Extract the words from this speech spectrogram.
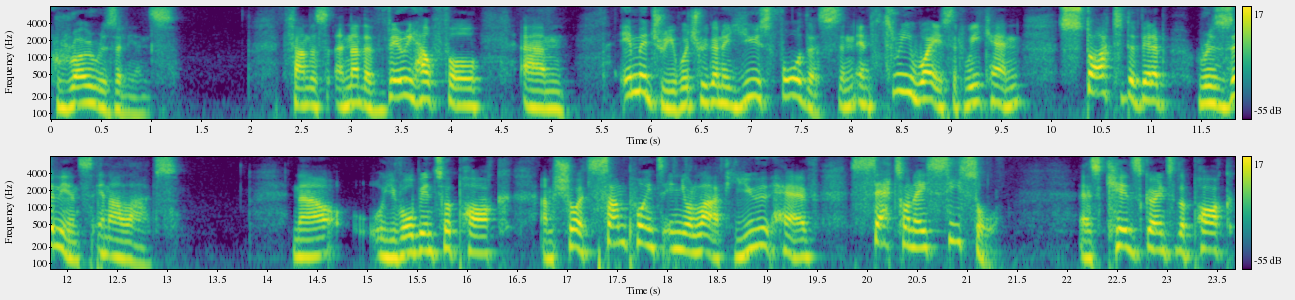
grow resilience. Found this another very helpful um, imagery which we're going to use for this in, in three ways that we can start to develop resilience in our lives. Now, you've all been to a park. I'm sure at some point in your life you have sat on a seesaw. As kids going to the park,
